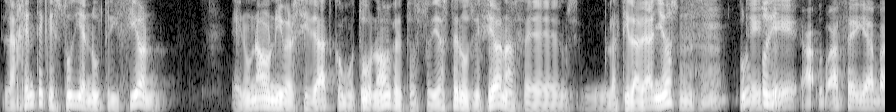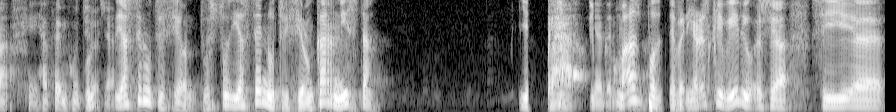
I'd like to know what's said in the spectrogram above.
la gente que estudia nutrición en una universidad como tú, ¿no? Que tú estudiaste nutrición hace la tira de años. Sí, sí, hace, ya, hace mucho. Tú estudiaste nutrición, tú estudiaste nutrición carnista. Y claro, más pues, deberían escribir. O sea, si, eh,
